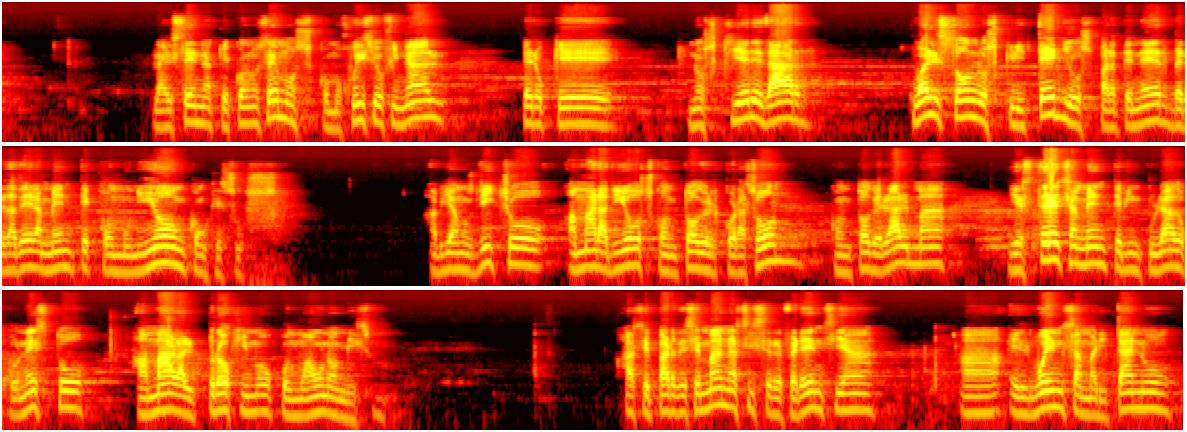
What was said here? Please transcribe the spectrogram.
La escena que conocemos como juicio final, pero que nos quiere dar cuáles son los criterios para tener verdaderamente comunión con Jesús. Habíamos dicho amar a Dios con todo el corazón, con todo el alma y estrechamente vinculado con esto, amar al prójimo como a uno mismo. Hace par de semanas hice referencia a el buen samaritano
